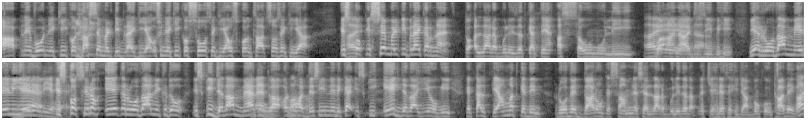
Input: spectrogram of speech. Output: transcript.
आपने वो नेकी को दस से मल्टीप्लाई किया उस नेकी को सौ से किया उसको सात सौ से किया इसको किससे मल्टीप्लाई करना है? तो अल्लाह रब्बुल इज़्ज़त कहते हैं असौमुली व अनाजी भी ये रोजा मेरे लिए, मेरे है। लिए है। इसको सिर्फ़ एक रोजा लिख दो इसकी जदा मैं, मैं दूँगा। और मुहदसिन ने लिखा इसकी एक जदा ये होगी कि कल क्यामत के दिन रोजेदारों के सामने से अल्लाह रब्बुल इज़्ज़त अपने चेहरे से हिजाबों को उठा देगा।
